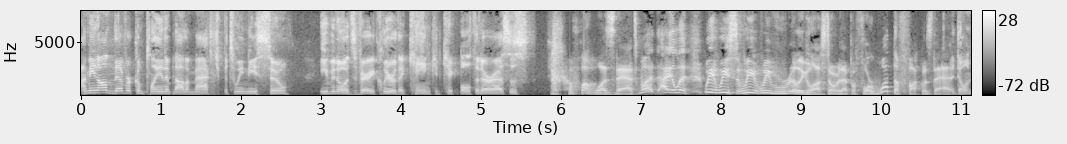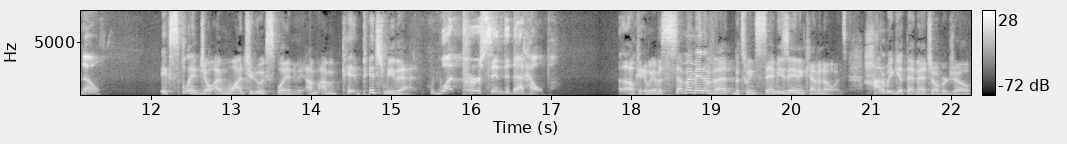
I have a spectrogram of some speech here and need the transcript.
I mean, I'll never complain about a match between these two, even though it's very clear that Kane can kick both of their asses. what was that? What I we we we we really glossed over that before. What the fuck was that? I don't know. Explain, Joe. I want you to explain to me. I'm I'm pi- pitch me that. What person did that help? Okay, we have a semi-main event between Sami Zayn and Kevin Owens. How do we get that match over, Joe?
